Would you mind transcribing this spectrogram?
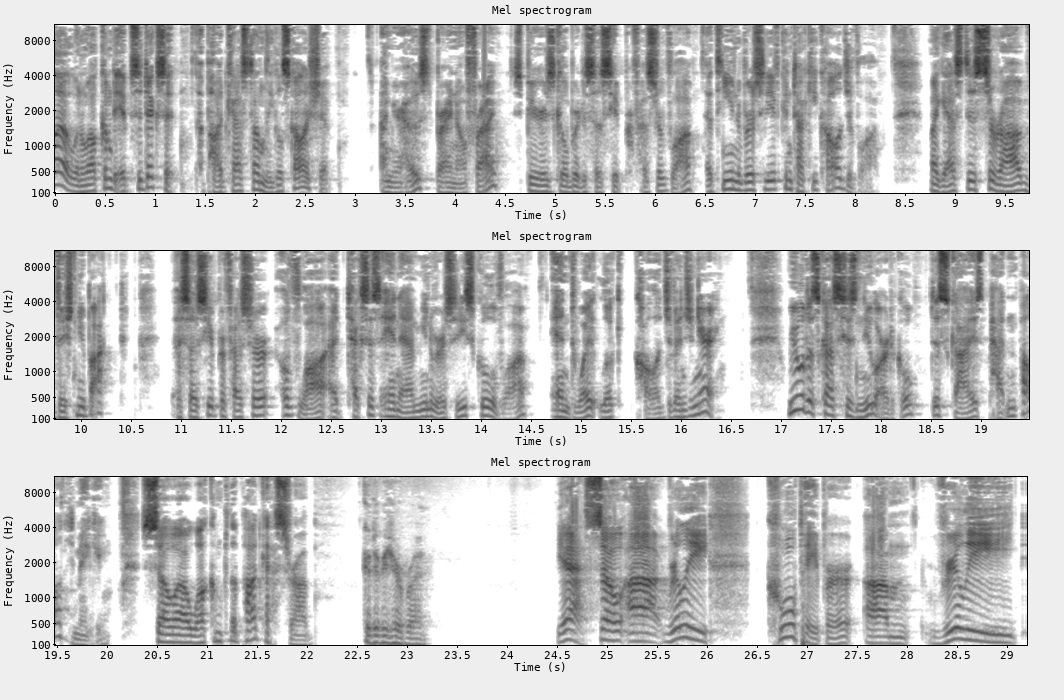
Hello, and welcome to Ipse Dixit, a podcast on legal scholarship. I'm your host, Brian L. Frye, Spears Gilbert Associate Professor of Law at the University of Kentucky College of Law. My guest is Saurabh Vishnubhakat, Associate Professor of Law at Texas A&M University School of Law and Dwight Look College of Engineering. We will discuss his new article, Disguised Patent Policymaking. So, uh, welcome to the podcast, Saurabh. Good to be here, Brian. Yeah, so uh, really cool paper. Um, really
